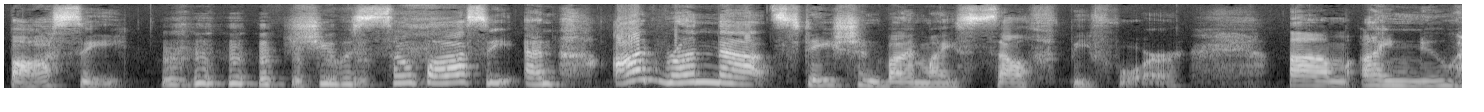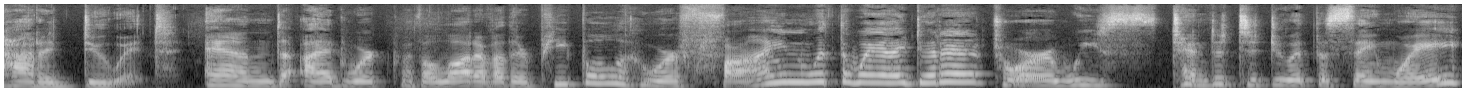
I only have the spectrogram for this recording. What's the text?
bossy. She was so bossy. And I'd run that station by myself before. Um, I knew how to do it. And I'd worked with a lot of other people who were fine with the way I did it, or we s- tended to do it the same way.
